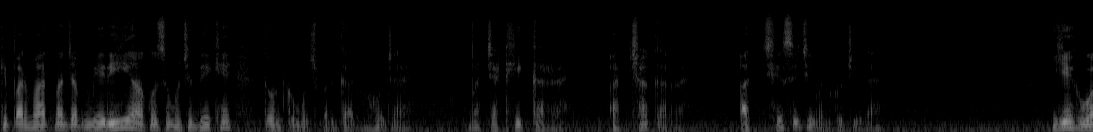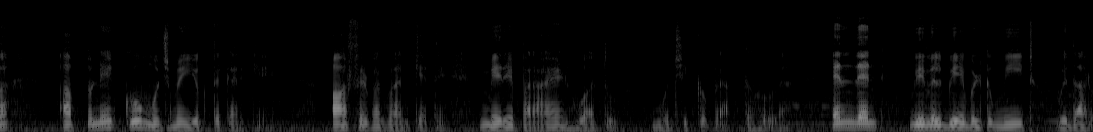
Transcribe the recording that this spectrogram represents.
कि परमात्मा जब मेरी ही आँखों से मुझे देखें तो उनको मुझ पर गर्व हो जाए। बच्चा ठीक कर रहा है अच्छा कर रहा है, अच्छे से जीवन को जी रहा है। ये हुआ अपने को मुझमें युक्त करके। और फिर भगवान कहते हैं, मेरे परायण हुआ तू मुझी को प्राप्त होगा। And then we will be able to meet with our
